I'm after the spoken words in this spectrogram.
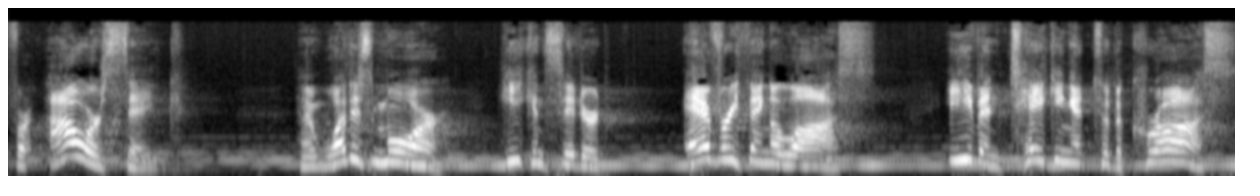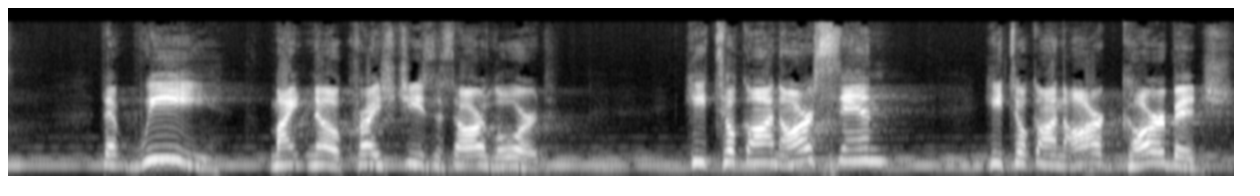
for our sake. And what is more, he considered everything a loss, even taking it to the cross, that we might know Christ Jesus our Lord. He took on our sin, he took on our garbage,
